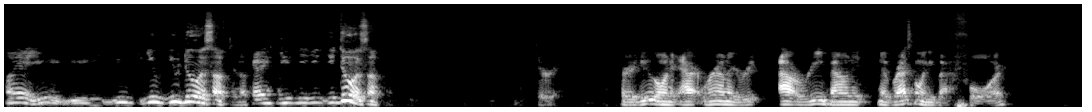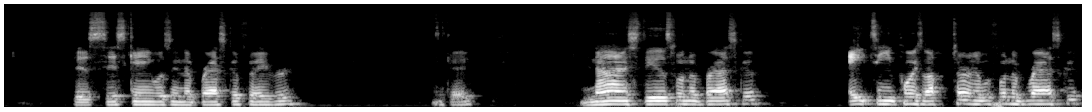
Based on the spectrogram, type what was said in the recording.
Oh yeah, you you you you you doing something, okay? You you you doing something. Purdue on only out rounded out rebounded Nebraska only by four. The assist game was in Nebraska favor. Okay. Nine steals for Nebraska. 18 points off turnover for Nebraska.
